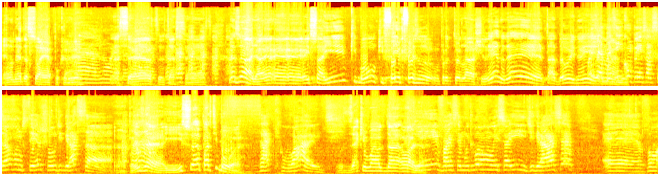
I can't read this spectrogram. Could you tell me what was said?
Ela não é da sua época, né? Não, não é Tá certo, tá certo. Mas olha, é, é- é isso aí, que bom, que feio que fez o, o produtor lá chileno, né? Tá doido, hein? Pois é, mas mano? em compensação vamos ter show de graça. Ah, pois é, e isso é a parte boa. Zack Wild. O Zac Wild da. Olha, E vai ser muito bom isso aí, de graça. É, vão,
